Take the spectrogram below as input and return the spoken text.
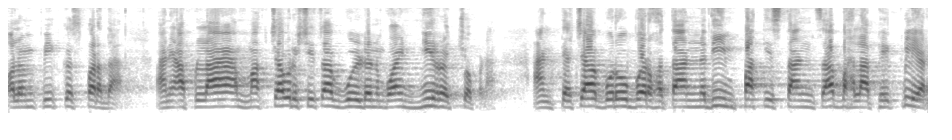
ऑलिम्पिक स्पर्धा. आणि आपला मागच्या वर्षीचा गोल्डन बॉय नीरज चोपडा. आणि त्याच्याबरोबर होता नदीम पाकिस्तानचा भालाफेक प्लेअर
